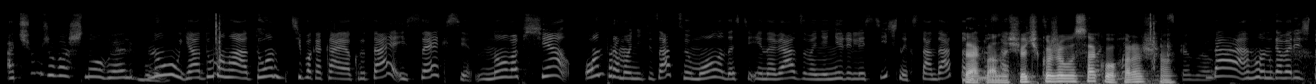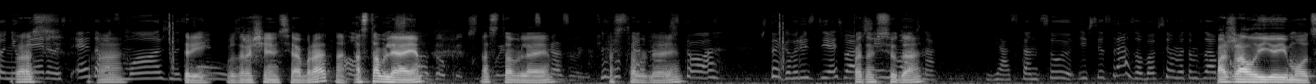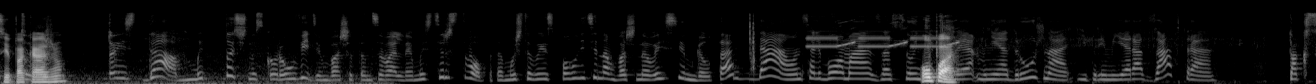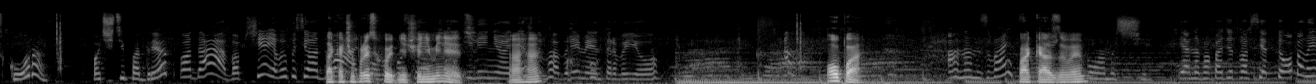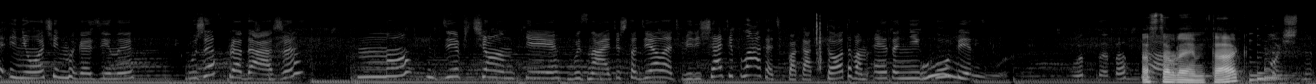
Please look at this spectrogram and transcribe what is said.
о чем же ваш новый альбом? Ну, я думала о том, типа, какая я крутая и секси, но вообще он про монетизацию молодости и навязывание нереалистичных стандартов. Так, ладно, счетчик уже высоко, хорошо. сказал. Да, он говорит, что Раз, неуверенность это два, возможность. Три. Возвращаемся А обратно. Оставляем. Оставляем. Оставляем. Что? Что я говорю здесь вообще Потом сюда. Я станцую, и все сразу обо всем этом забудут. Пожалуй, ее эмоции покажем. То есть, да, мы точно скоро увидим ваше танцевальное мастерство, потому что вы исполните нам ваш новый сингл, так? Да, он с альбома «Засунь Опа. мне дружно» и премьера завтра. Так скоро? Почти подряд? О да, вообще я выпустила Так, а альбома происходит? Ничего не меняется. Ага. одежды во время интервью. Опа. Она называется Показываем. «Крик помощи», и она попадет во все топовые и не очень магазины. Уже в продаже. Ну, девчонки, вы знаете, что делать. Верещать и плакать, пока кто-то вам это не купит. Вот это да. Оставляем так. Мощно.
